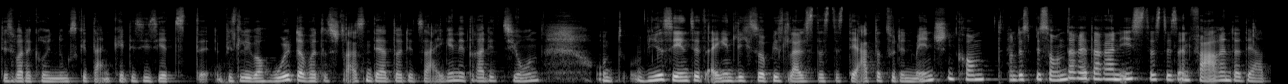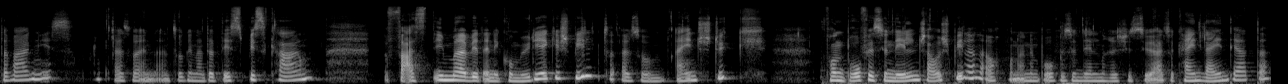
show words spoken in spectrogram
Das war der Gründungsgedanke. Das ist jetzt ein bisschen überholt, aber das Straßentheater hat jetzt eine eigene Tradition. Und wir sehen es jetzt eigentlich so ein bisschen als, dass das Theater zu den Menschen kommt. Und das Besondere daran ist, dass das ein fahrender Theaterwagen ist, also ein, ein sogenannter Despiskarren. Fast immer wird eine Komödie gespielt, also ein Stück von professionellen Schauspielern, auch von einem professionellen Regisseur, also kein Laientheater.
